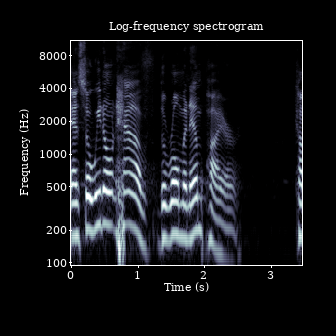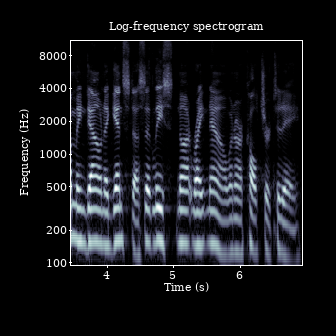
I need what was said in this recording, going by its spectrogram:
And so we don't have the Roman Empire coming down against us, at least not right now in our culture today.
